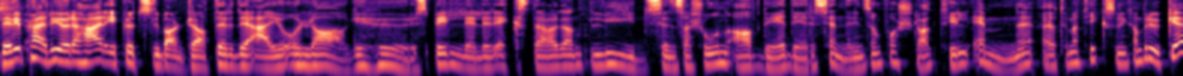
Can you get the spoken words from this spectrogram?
Det vi pleier å gjøre her i Plutselig barneteater, det er jo å lage hørespill eller ekstravagant lydsensasjon av det dere sender inn som forslag til emne og tematikk som vi kan bruke.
